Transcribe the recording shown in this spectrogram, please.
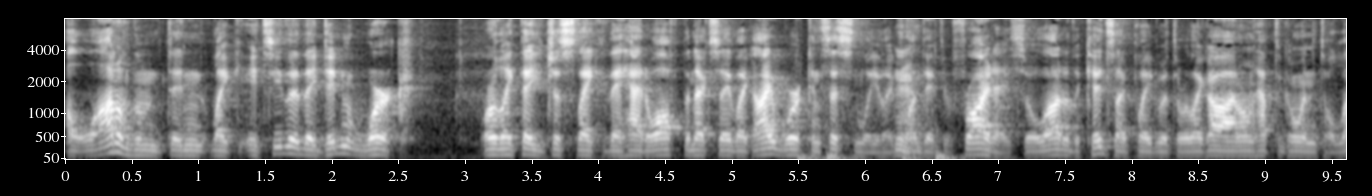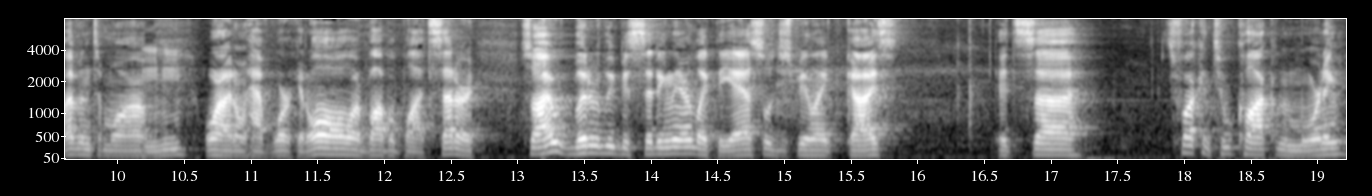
A lot of them didn't like. It's either they didn't work, or like they just like they had off the next day. Like I work consistently, like Monday through Friday. So a lot of the kids I played with were like, "Oh, I don't have to go in until eleven tomorrow, or I don't have work at all, or blah blah blah, etc." So I would literally be sitting there like the asshole, just being like, "Guys, it's uh, it's fucking two o'clock in the morning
